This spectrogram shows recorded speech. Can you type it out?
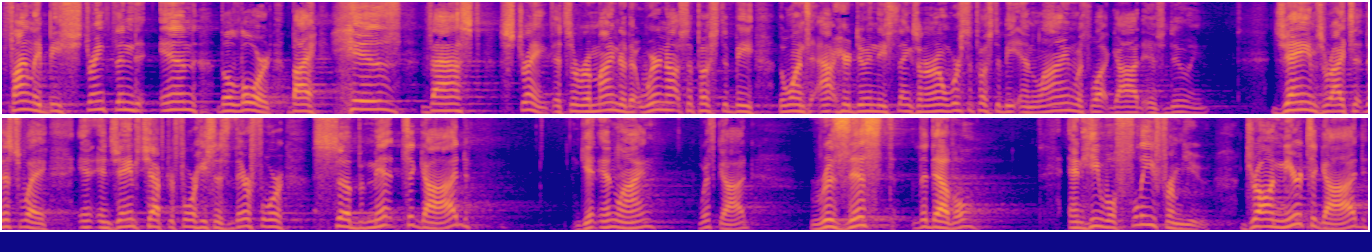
finally, be strengthened in the Lord by His vast strength. It's a reminder that we're not supposed to be the ones out here doing these things on our own. We're supposed to be in line with what God is doing. James writes it this way in, in James chapter 4, he says, Therefore, submit to God, get in line with God, resist the devil, and he will flee from you. Draw near to God,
